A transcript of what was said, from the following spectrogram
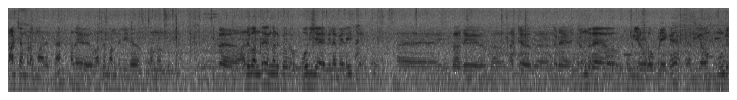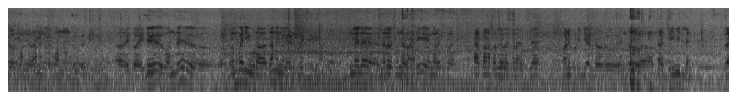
நாட்சம்பளம் மாதிரி தான் அது வந்து மந்த்லியில் வந்து வந்துருக்கணும் இப்போ அது வந்து எங்களுக்கு ஒரு போதிய நிலைமையில இல்லை. இப்போ அது மற்ற எங்களோட நிரந்தர ஊழியரோட ஒப்படைக்க மிகவும் மூன்றில் ஒரு பங்கு தான் எங்களுக்கு வந்து கொண்டிருக்கு. இப்போ இது வந்து கம்பெனி ஊடாக தான் எங்களை எடுத்து வச்சிருக்கணும் உண்மையில் தலைவர் சொன்ன மாதிரி எங்களுக்கு இப்போ யாழ்ப்பாண பல்கலைக்கழகத்தில் பணிபுரிஞ்ச ஒரு எந்த ஒரு அத்தாட்சியும் இல்லை. இப்போ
